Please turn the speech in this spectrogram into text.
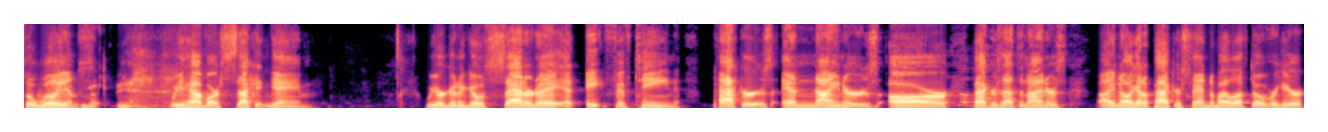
So Williams, we have our second game. We are going to go Saturday at 8:15 Packers and Niners are Packers at the Niners. I know I got a Packers fan to my left over here.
